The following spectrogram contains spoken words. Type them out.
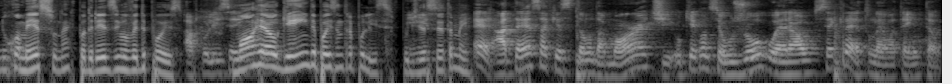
No começo, né? Poderia desenvolver depois. a polícia. Morre alguém e depois entra a polícia. Podia Isso. ser também. É, até essa questão da morte, o que aconteceu? O jogo era algo secreto, Léo, até então.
